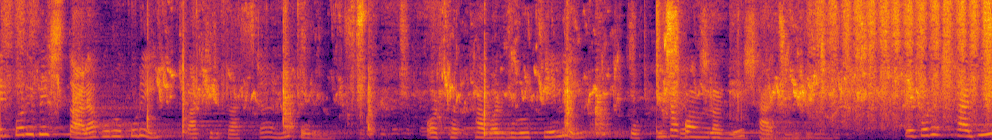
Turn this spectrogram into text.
এরপরে বেশ তাড়াহুড়ো করেই পাখির কাজটা আমি করে নিচ্ছি। অর্থাৎ খাবারগুলো চেলে প্রত্যেকটা কম কম লাগে। সাজিয়ে দিলাম। এরপরে সাজিয়ে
